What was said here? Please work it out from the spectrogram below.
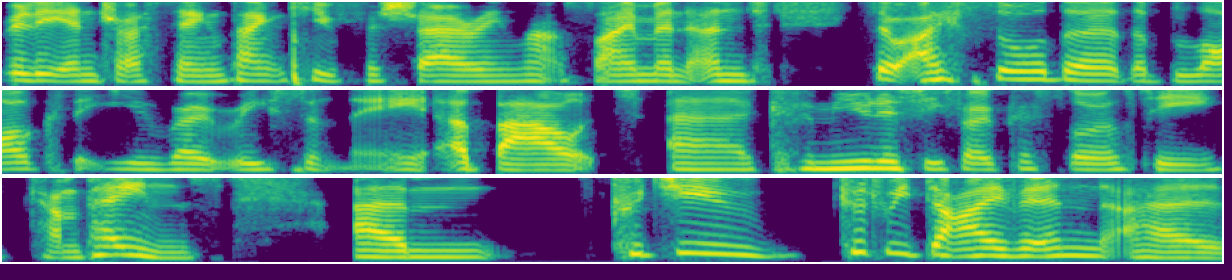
Really interesting. Thank you for sharing that, Simon. And so I saw the, the blog that you wrote recently about uh, community focused loyalty campaigns. Um, could you could we dive in uh,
